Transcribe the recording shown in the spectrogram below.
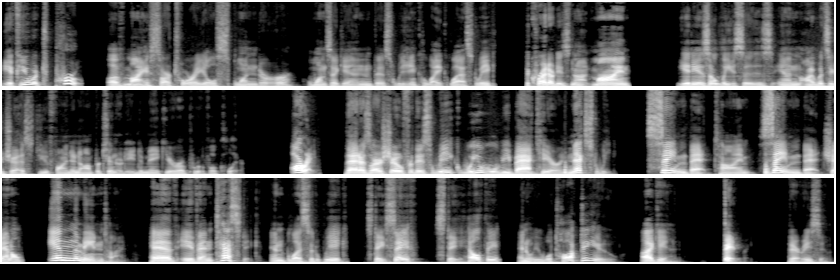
If you would proof of my sartorial splendor once again this week, like last week, the credit is not mine. It is Elise's, and I would suggest you find an opportunity to make your approval clear. All right, that is our show for this week. We will be back here next week. Same bat time, same bat channel. In the meantime, have a fantastic and blessed week. Stay safe, stay healthy, and we will talk to you again very, very soon.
